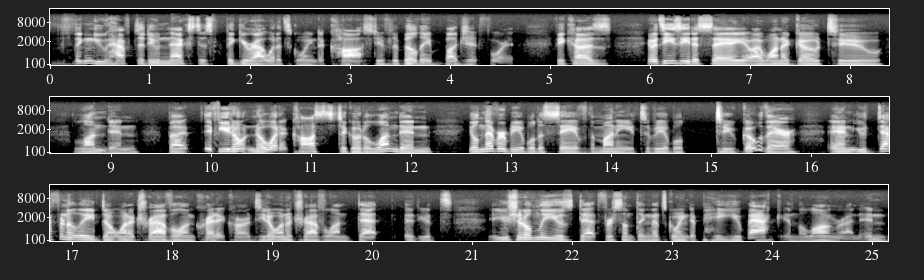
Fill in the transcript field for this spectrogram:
the thing you have to do next is figure out what it's going to cost. You have to build a budget for it because you know, it's easy to say, you know, I want to go to London, but if you don't know what it costs to go to London, you'll never be able to save the money to be able to go there. And you definitely don't want to travel on credit cards. You don't want to travel on debt. It, it's you should only use debt for something that's going to pay you back in the long run. And you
